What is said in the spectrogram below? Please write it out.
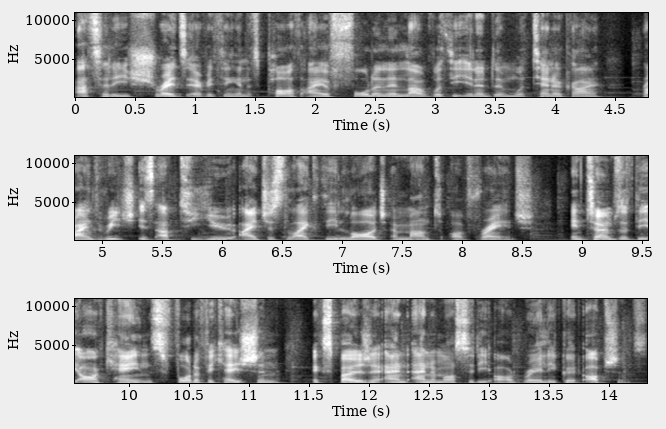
utterly shreds everything in its path. I have fallen in love with the Innodem with Tennokai. Primed reach is up to you, I just like the large amount of range. In terms of the arcanes, fortification, exposure, and animosity are really good options.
